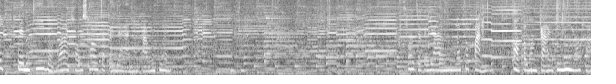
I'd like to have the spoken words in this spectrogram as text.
จะเป็นที่แบบว่าเขาเช่าจักรยานนะคะเพื่อนๆเช่าจักรยานแล้วก็ปั่นออกกำลังกายที่นี่นะคะ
